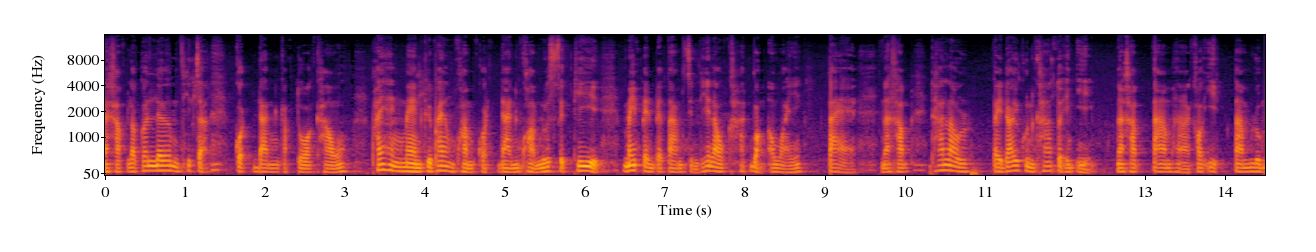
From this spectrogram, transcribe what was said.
นะครับแล้วก็เริ่มที่จะกดดันกับตัวเขาไพ่แฮงแมนคือไพ่ของความกดดันความรู้สึกที่ไม่เป็นไปตามสิ่งที่เราคาดหวังเอาไว้ แต่ นะครับ ถ้าเราไปด้อยคุณค่าตัวเองอีกนะครับ ตามหาเขาอีกตามลุม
